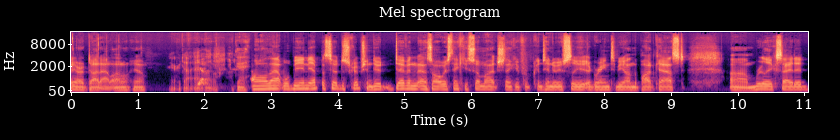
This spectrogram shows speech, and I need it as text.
ar dot atlatl, yeah. Ar dot atlatl. Okay. All that will be in the episode description. Dude, Devin, as always, thank you so much. Thank you for continuously agreeing to be on the podcast. Um, really excited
